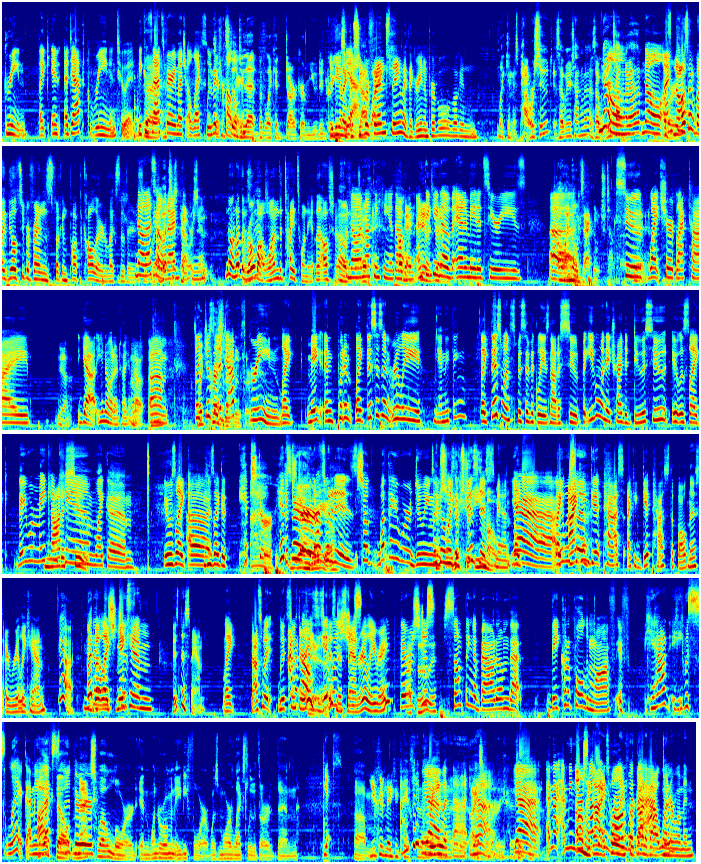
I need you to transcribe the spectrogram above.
green, like in, adapt green into it because Right. that's very much a Lex And they Luthor could color. still do that, but like a darker muted green. You green. thinking like so Yeah. the it's Super Friends like, thing, like the green and purple fucking? like in his power suit? Is that what you're talking about? Is that what No, you're talking about? no, I'm no, I was talking about like the old Super Friends fucking popped collar Lex Luthor. No, shit. that's Yeah, not what that's his I'm power thinking suit. of. no, not the Isn't robot it? one, the tights one. I'll show. Oh, you. No, I'm not Okay. thinking of that Okay, one. I'm anyways, thinking ahead. of animated series. Uh, oh, I know exactly what you're talking about. Suit, Yeah. white shirt, black tie, Yeah. yeah, you know what I'm talking about. Um, like. Like just President adapt Luthor. Green, like make and put him like this isn't really Anything? like this one specifically is not a suit, but even when they tried to do a suit, it was like They were making Not a him suit. like a it was like Uh, he's like a hipster. hipster. There That's you what go. it is. So what they were doing It's like is no, like, he's a hipster emo. businessman. Like, yeah, like it was I a- can get past I can get past the baldness. I really can. yeah, but, But, like was make just- him businessman. Like that's what Lex I Luthor is. Is It was businessman, just- really, right? There was Absolutely. just something about him that they could have pulled him off if he had. He was slick. I mean, I Lex felt Luthor. Maxwell Lord in Wonder Woman '84 was more Lex Luthor than Yes. Um, you could make a I case I would for that. agree Yeah. with that. Yeah. Eisenberg. yeah, and I, I mean, Oh there's my god, I totally forgot about actor. Wonder Woman.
